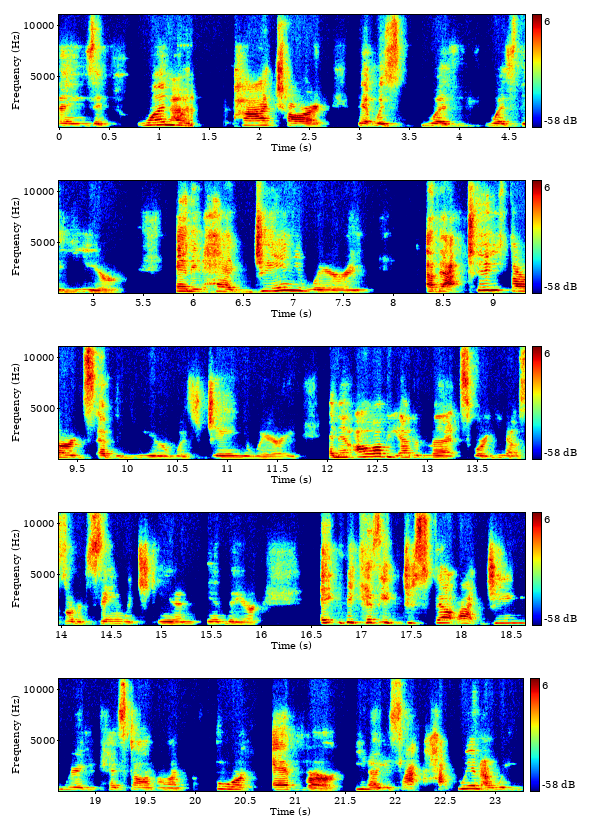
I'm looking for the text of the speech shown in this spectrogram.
things, and one was uh-huh. a pie chart that was was was the year, and it had January. About two thirds of the year was January, and then all the other months were you know sort of sandwiched in in there it, because it just felt like January has gone on forever. You know, it's like, when are we?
